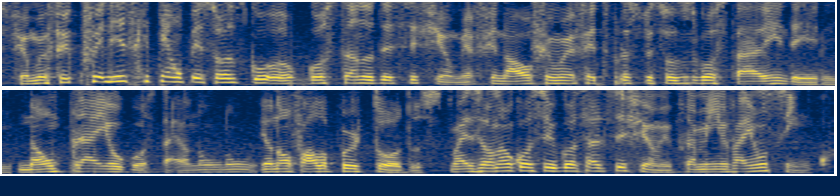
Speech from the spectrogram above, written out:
filme. Eu fico feliz que tenham pessoas go gostando desse filme. Afinal, o filme é feito para as pessoas gostarem dele, não para eu gostar. Eu não, não, eu não falo por todos, mas eu não consigo gostar desse filme. Para mim vai um 5.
